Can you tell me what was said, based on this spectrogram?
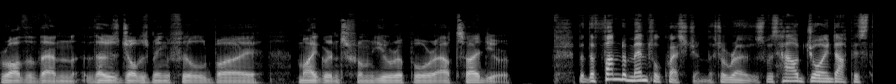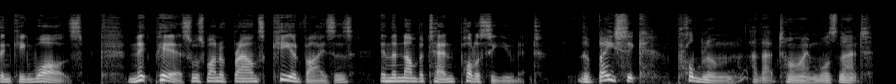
rather than those jobs being filled by migrants from Europe or outside Europe. But the fundamental question that arose was how joined up his thinking was. Nick Pearce was one of Brown's key advisers in the Number 10 policy unit. The basic problem at that time was that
